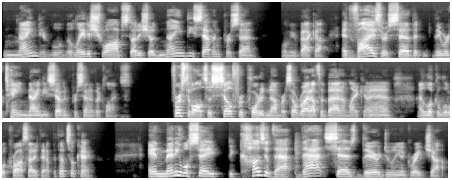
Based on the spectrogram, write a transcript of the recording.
90, the latest Schwab study showed 97%. Let me back up. Advisors said that they retain 97% of their clients. First of all, it's a self reported number. So, right off the bat, I'm like, eh, I look a little cross eyed at that, but that's okay. And many will say, because of that, that says they're doing a great job.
